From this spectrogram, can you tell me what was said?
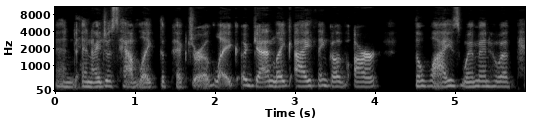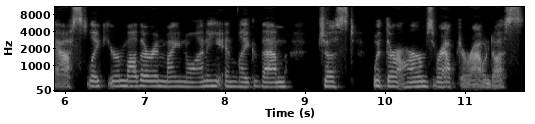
And, and I just have like the picture of like, again, like I think of our, the wise women who have passed, like your mother and my nanny and like them just with their arms wrapped around us,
